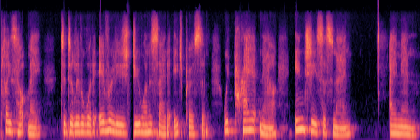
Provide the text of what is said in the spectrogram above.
please help me to deliver whatever it is you want to say to each person. We pray it now in Jesus' name. Amen.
